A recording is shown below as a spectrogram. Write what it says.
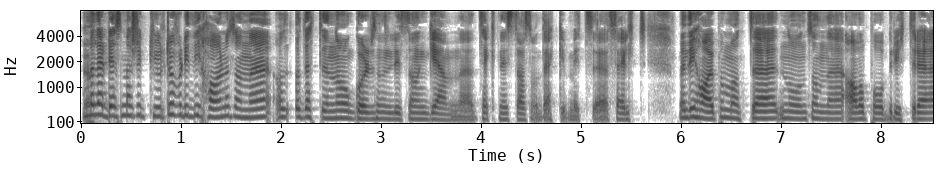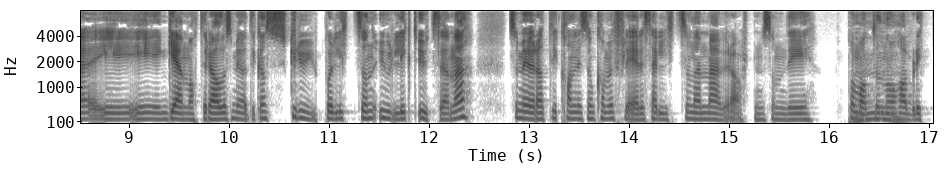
men det er det som er så kult, fordi de har noen sånne Og, og dette nå går det sånn litt sånn genteknisk, da, så det er ikke mitt eh, felt. Men de har jo på en måte noen sånne av- og påbrytere i, i genmaterialet som gjør at de kan skru på litt sånn ulikt utseende. Som gjør at de kan liksom kamuflere seg litt som den maurarten som de på en måte nå har blitt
